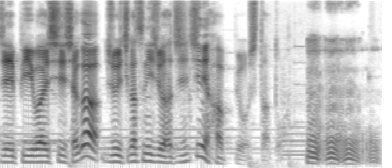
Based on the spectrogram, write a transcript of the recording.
JPYC 社が11月28日に発表したとうんうんうんうん。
